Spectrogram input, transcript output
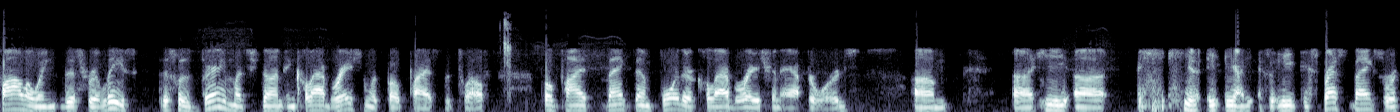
following this release. This was very much done in collaboration with Pope Pius XII. Pope Pius thanked them for their collaboration afterwards. Um, uh, he, uh, he, he, he expressed thanks for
